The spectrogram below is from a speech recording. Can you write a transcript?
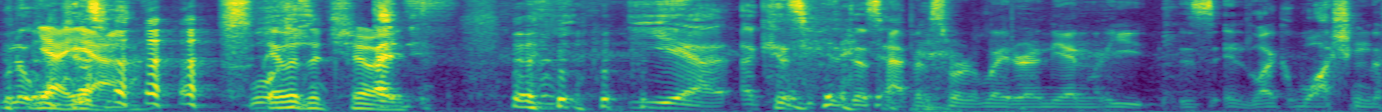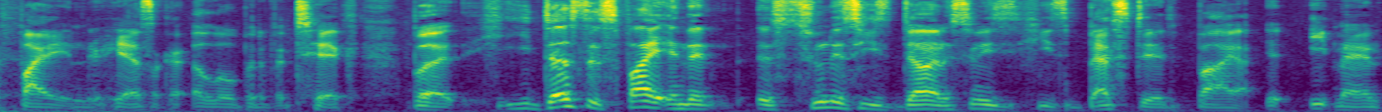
no, Yeah, yeah. he- well, It was he- a choice. I- yeah, because it does happen sort of later in the end where he is in, like watching the fight and he has like a, a little bit of a tick. But he does this fight, and then as soon as he's done, as soon as he's bested by Ip Man,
